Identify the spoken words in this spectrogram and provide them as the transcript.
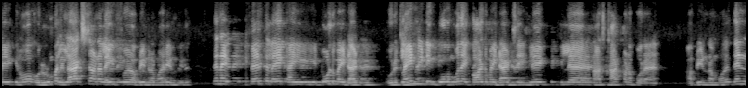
like you know ஒரு ரொம்ப ரிலாக்ஸ்டான லைஃப் அப்படின்ற மாதிரி இருந்தது. Then I felt like I told my dad ஒரு கிளைண்ட் மீட்டிங் போகும்போது I called my dad saying like இல்ல நான் ஸ்டார்ட் பண்ண போறேன். அப்படின்ற போது then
